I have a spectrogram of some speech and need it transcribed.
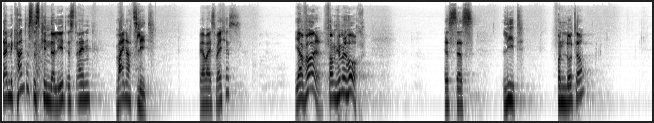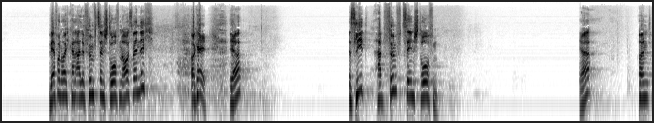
Sein bekanntestes Kinderlied ist ein Weihnachtslied. Wer weiß welches? Jawohl, vom Himmel hoch ist das Lied von Luther. Wer von euch kann alle 15 Strophen auswendig? Okay, ja. Das Lied hat 15 Strophen. Ja, und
